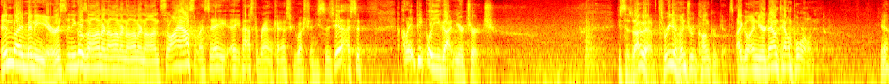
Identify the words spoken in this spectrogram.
in my many years, and he goes on and on and on and on. So I asked him, I said, hey, hey, Pastor Brown, can I ask you a question? He says, yeah. I said, how many people you got in your church? He says, I have 300 congregants. I go, and you're downtown Portland? Yeah.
